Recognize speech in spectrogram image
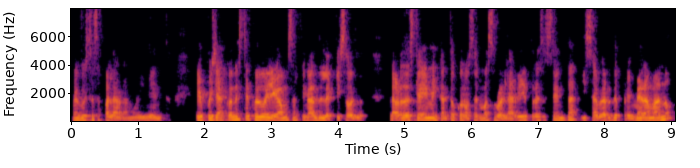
Me gusta esa palabra, movimiento. Y pues ya, con este juego llegamos al final del episodio. La verdad es que a mí me encantó conocer más sobre la RIE 360 y saber de primera mano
